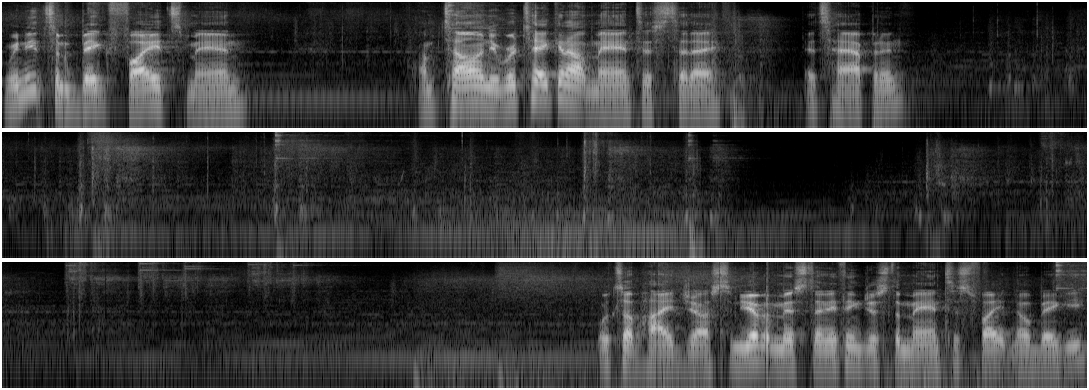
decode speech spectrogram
We need some big fights, man. I'm telling you, we're taking out Mantis today. It's happening. What's up, hi Justin? You haven't missed anything, just the Mantis fight, no biggie.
